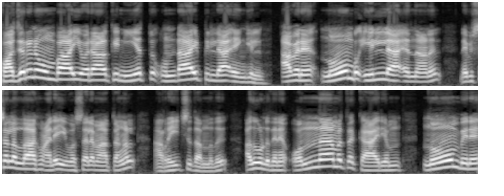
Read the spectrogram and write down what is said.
ഫജറിന് മുമ്പായി ഒരാൾക്ക് നീയത്ത് ഉണ്ടായിട്ടില്ല എങ്കിൽ അവന് നോമ്പ് ഇല്ല എന്നാണ് നബിസല്ലാഹു അലൈ അലൈഹി വസല്ലമ തങ്ങൾ അറിയിച്ചു തന്നത്. അതുകൊണ്ട് തന്നെ ഒന്നാമത്തെ കാര്യം നോമ്പിന്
